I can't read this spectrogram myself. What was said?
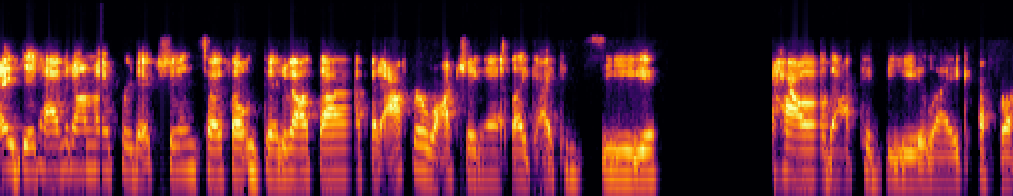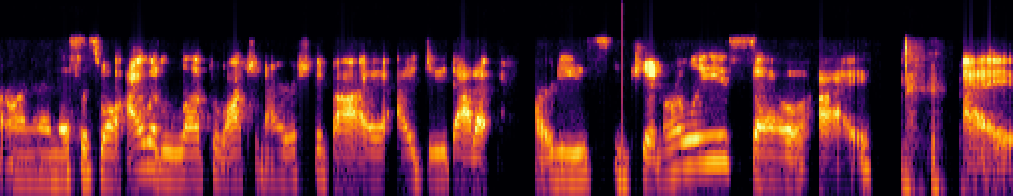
I did have it on my prediction, so I felt good about that. But after watching it, like I can see how that could be like a front runner in this as well. I would love to watch an Irish Goodbye. I do that at parties generally, so I I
